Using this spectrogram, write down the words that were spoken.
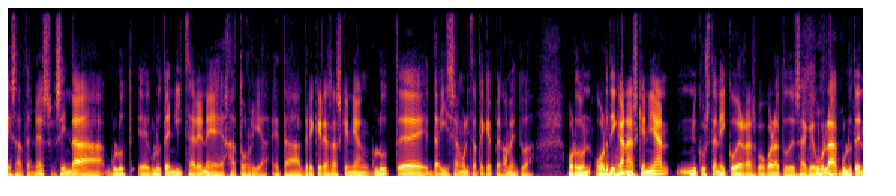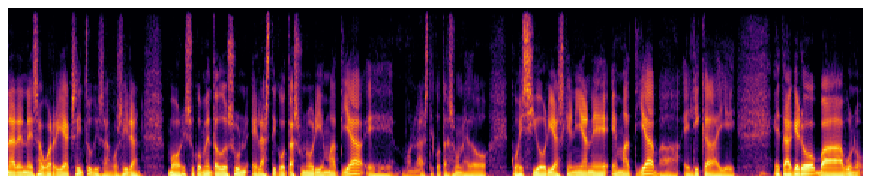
esaten, ez? Zein da glut, e, gluten hitzaren e, jatorria, eta grekeraz azkenean glut e, da izango litzateke pegamentua. Orduan, ordikan uh azkenean, nik uste nahiko erraz gogoratu dezakegula glutenaren ezaugarriak zeintzuk izango ziren. Ba, hori, zu komentau duzun elastikotasun hori ematia, e, bueno, elastikotasun edo koesio hori azkenean e, ematia, ba, elikagaiei. Eta gero, ba, bueno,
